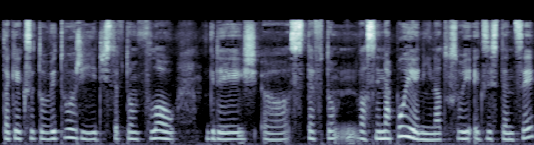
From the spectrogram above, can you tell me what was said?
Tak, jak se to vytvoří, když jste v tom flow, když uh, jste v tom vlastně napojený na tu svoji existenci,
